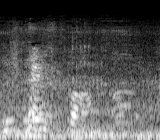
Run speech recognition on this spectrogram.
잠 깐. 잠 깐.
